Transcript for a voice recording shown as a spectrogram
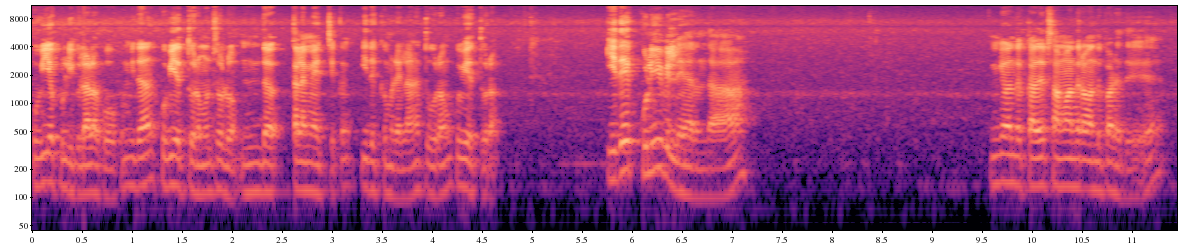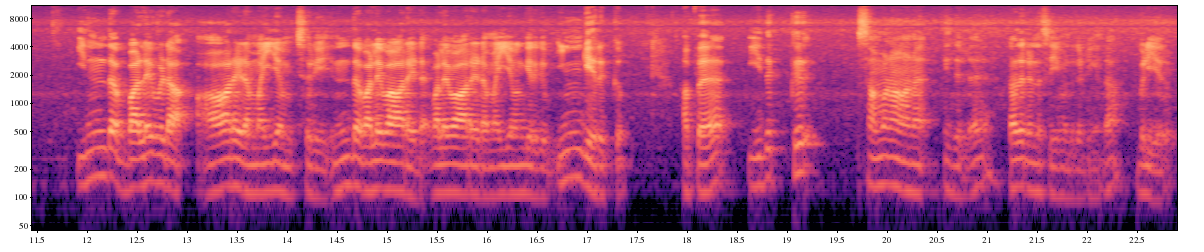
குவிய புள்ளிக்குள்ளால் போகும். இதுதான் குவிய தூரம்னு சொல்லுவோம். இந்த தலைமையச்சுக்கும் இதுக்கும் இடையிலான தூரம் குவிய தூரம். இதே குழிவில்லையாக இருந்தால் இங்கே வந்து கதிர் சமாந்திரம் வந்து படுது. இந்த வளைவிட ஆரைட மையம் சரி இந்த வளைவாரையிட வளைவாரையிட மையம் இங்கே இருக்குது இங்கே இருக்குது அப்போ இதுக்கு சமனான இதில் கதிர் என்ன செய்யும்னு கேட்டிங்கன்னா வெளியேறும்.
